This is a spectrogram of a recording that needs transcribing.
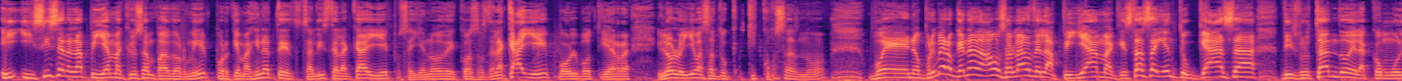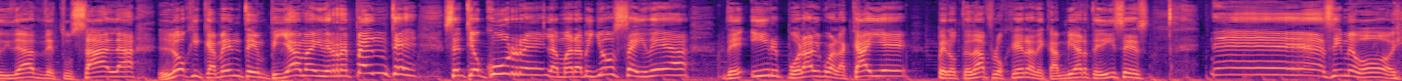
y, y sí será la pijama que usan para dormir, porque imagínate, saliste a la calle, pues se llenó de cosas de la calle, polvo, tierra, y luego lo llevas a tu... ¿Qué cosas, no? Bueno, primero que nada vamos a hablar de la pijama, que estás ahí en tu casa, disfrutando de la comodidad de tu sala, lógicamente en pijama, y de repente se te ocurre la maravillosa idea de ir por algo a la calle, pero te da flojera de cambiarte dices... Eh, así me voy.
